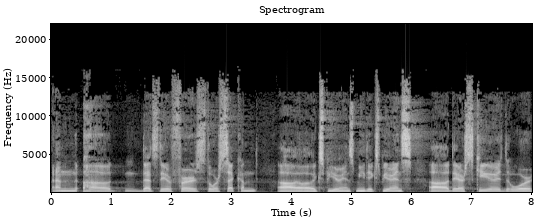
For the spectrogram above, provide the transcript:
and uh, that's their first or second uh, experience, media experience, uh, they are scared or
